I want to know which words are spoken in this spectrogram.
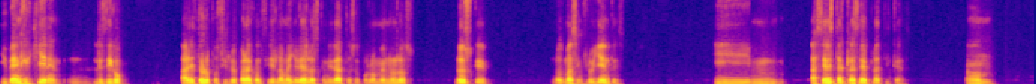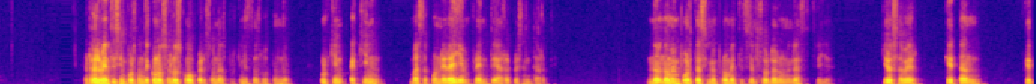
y vean qué quieren. Les digo, haré todo lo posible para conseguir la mayoría de los candidatos, o por lo menos los, los que los más influyentes, y mm, hacer esta clase de pláticas. Realmente es importante conocerlos como personas. ¿Por quién estás votando? ¿Por quién, ¿A quién vas a poner ahí enfrente a representarte? No, no me importa si me prometes el sol, la luna y las estrellas. Quiero saber qué tan, qué,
